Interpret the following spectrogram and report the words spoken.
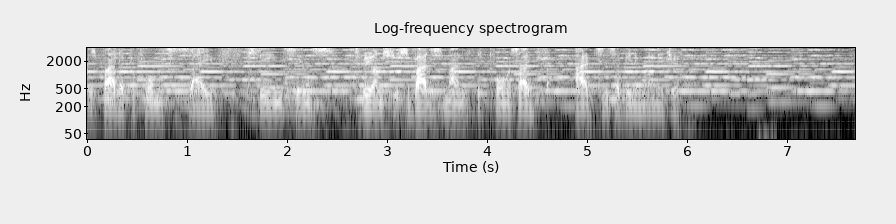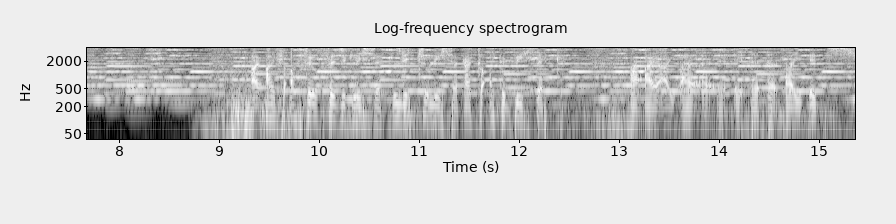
as bad a performance as I've seen since, to be honest, it's as bad as man, a performance I've had since I've been a manager. I, I, I feel physically sick, literally sick. I, I could be sick. I, I, I, I, I, I, I it's.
